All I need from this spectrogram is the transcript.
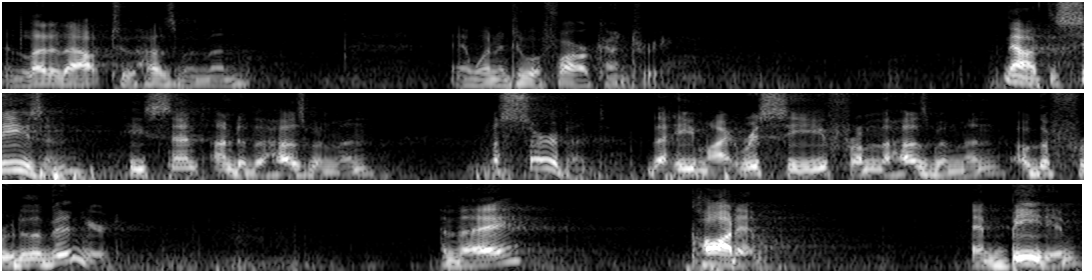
and let it out to husbandmen, and went into a far country. Now, at the season, he sent unto the husbandman a servant that he might receive from the husbandman of the fruit of the vineyard. And they caught him and beat him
